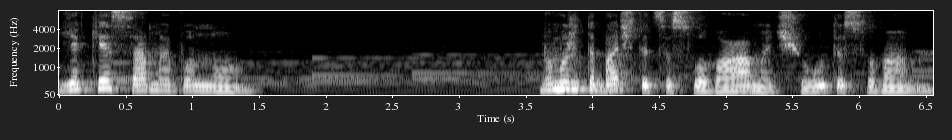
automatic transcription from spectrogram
яке саме воно. Ви можете бачити це словами, чути словами,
